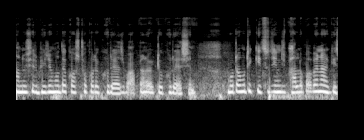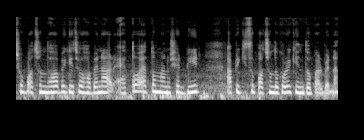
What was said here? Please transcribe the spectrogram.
মানুষের ভিড়ের মধ্যে কষ্ট করে ঘুরে আসব? আপনারা একটু ঘুরে আসেন। মোটামুটি কিছু জিনিস ভালো পাবেন আর কিছু পছন্দ হবে, কিছু হবে না। আর এত এত মানুষের ভিড়, আপনি কিছু পছন্দ করে কিনতেও পারবেন না।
